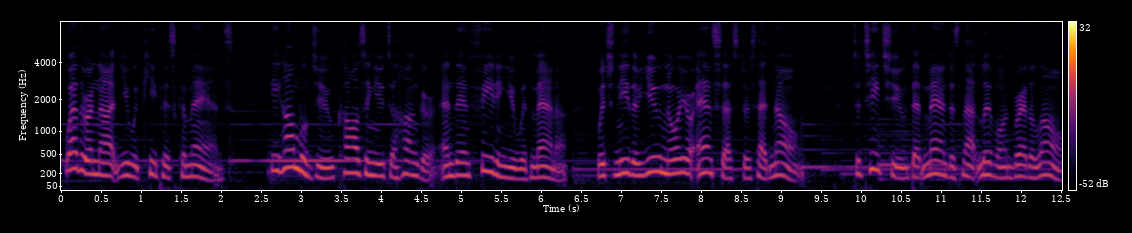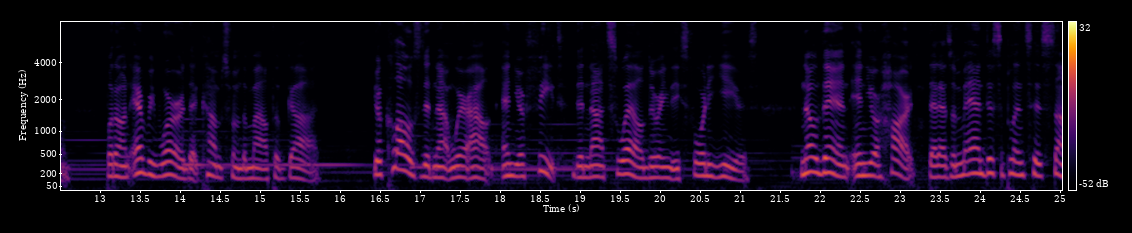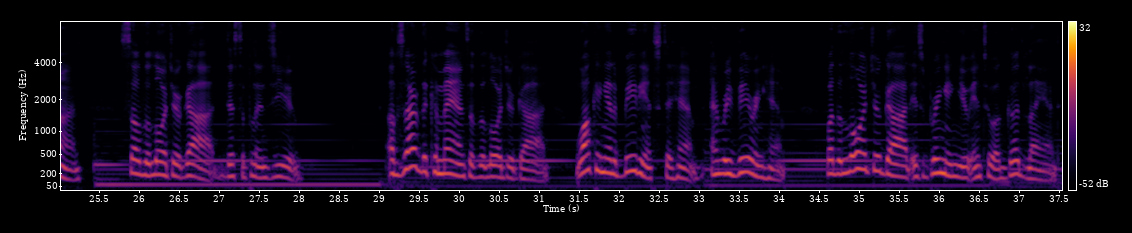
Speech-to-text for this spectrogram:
whether or not you would keep his commands. He humbled you, causing you to hunger, and then feeding you with manna, which neither you nor your ancestors had known, to teach you that man does not live on bread alone, but on every word that comes from the mouth of God. Your clothes did not wear out, and your feet did not swell during these forty years. Know then in your heart that as a man disciplines his son, so the Lord your God disciplines you. Observe the commands of the Lord your God, walking in obedience to him and revering him. For the Lord your God is bringing you into a good land,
